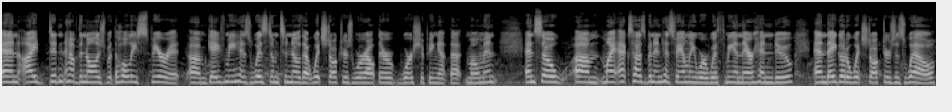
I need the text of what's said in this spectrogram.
and I didn't have the knowledge, but the Holy Spirit um, gave me His wisdom to know that witch doctors were out there worshiping at that moment. And so um, my ex husband and his family were with me, and they're Hindu, and they go to witch doctors as well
